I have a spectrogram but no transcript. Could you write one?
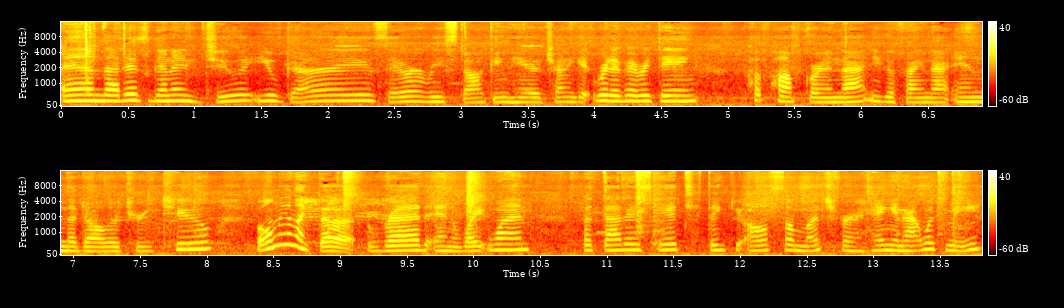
And that is gonna do it, you guys. They were restocking here, trying to get rid of everything. Put popcorn in that. You can find that in the Dollar Tree too. But only like the red and white one. But that is it. Thank you all so much for hanging out with me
